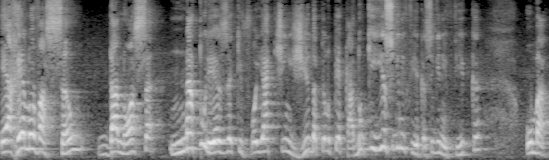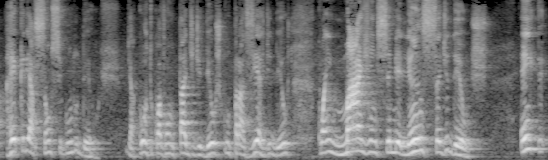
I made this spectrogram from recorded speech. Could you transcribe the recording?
é a renovação da nossa natureza que foi atingida pelo pecado. O que isso significa? Significa uma recriação segundo Deus, de acordo com a vontade de Deus, com o prazer de Deus, com a imagem e semelhança de Deus, em,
